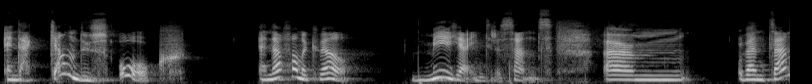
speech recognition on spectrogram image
En dat kan dus ook. En dat vond ik wel mega interessant. Um, want dan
